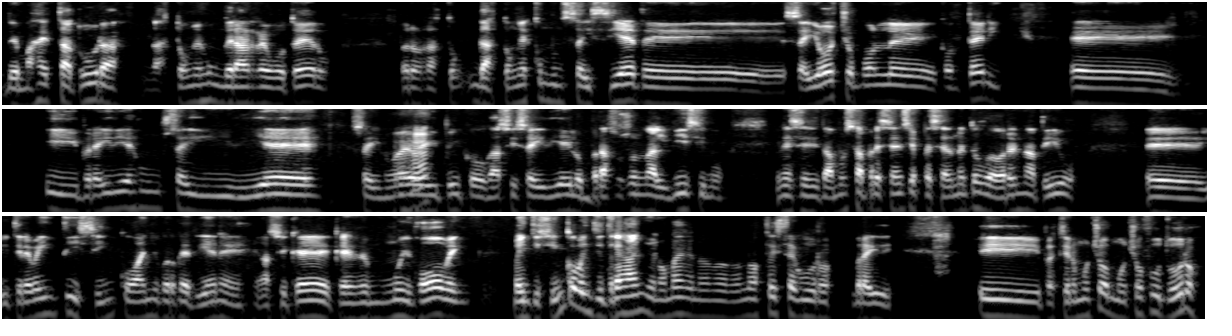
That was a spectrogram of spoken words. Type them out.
de, más estatura. Gastón es un gran rebotero, pero Gastón, es como un 6'7, 6'8, ponle con tenis. Eh, y Brady es un 6'10, 6'9 y pico, casi 6'10, y los brazos son larguísimos. necesitamos esa presencia, especialmente jugadores nativos. Eh, y tiene 25 años, creo que tiene, así que, es muy joven. 25, 23 años, no, me, no, no estoy seguro, Brady y pues tiene mucho, mucho futuro.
